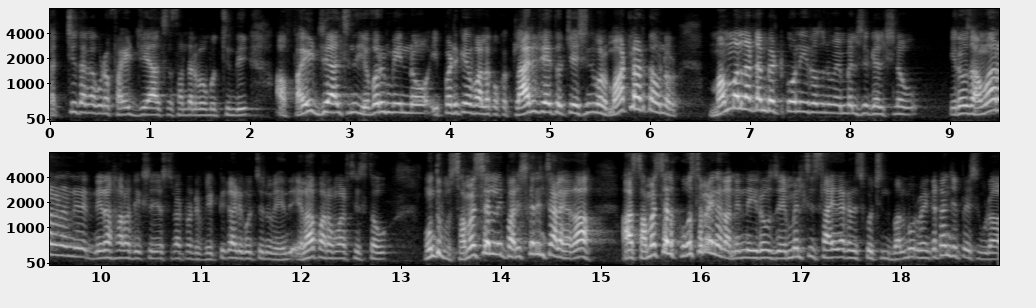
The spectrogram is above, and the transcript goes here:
ఖచ్చితంగా కూడా ఫైట్ చేయాల్సిన సందర్భం వచ్చింది. ఆ ఫైట్ చేయాల్సింది ఎవరు మీన్నో ఇప్పటికే వాళ్ళకు ఒక క్లారిటీ అయితే వచ్చేసింది. వాళ్ళు మాట్లాడుతూ ఉన్నారు. మమ్మల్ని అడ్డం పెట్టుకొని ఈరోజు నువ్వు ఎమ్మెల్సీ గెలిచినావు. ఈరోజు అమరణ నిరాహార దీక్ష చేస్తున్నటువంటి వ్యక్తి కాడికి వచ్చి నువ్వు ఎలా పరామర్శిస్తావు? ముందు సమస్యల్ని పరిష్కరించాలి కదా. ఆ సమస్యల కోసమే కదా నిన్న ఈరోజు ఎమ్మెల్సీ స్థాయి దాకా తీసుకొచ్చింది బల్మూరు వెంకట అని చెప్పేసి కూడా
